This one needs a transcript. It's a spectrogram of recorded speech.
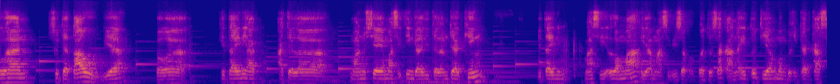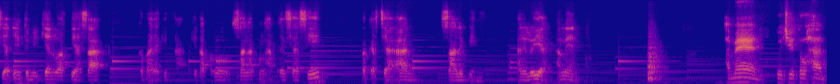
Tuhan sudah tahu ya bahwa kita ini adalah manusia yang masih tinggal di dalam daging. Kita ini masih lemah ya, masih bisa berbuat dosa karena itu dia memberikan khasiat yang demikian luar biasa kepada kita. Kita perlu sangat mengapresiasi pekerjaan salib ini. Haleluya. Amin. Amin. Puji Tuhan.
